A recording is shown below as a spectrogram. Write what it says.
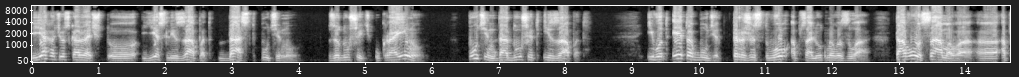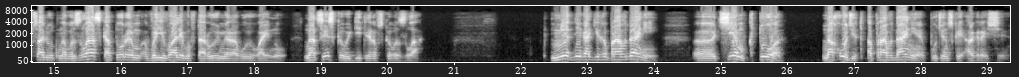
И я хочу сказать, что если Запад даст Путину задушить Украину, Путин додушит и Запад. И вот это будет торжеством абсолютного зла. Того самого э, абсолютного зла, с которым воевали во Вторую мировую войну. Нацистского гитлеровского зла нет никаких оправданий э, тем, кто находит оправдание путинской агрессии.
